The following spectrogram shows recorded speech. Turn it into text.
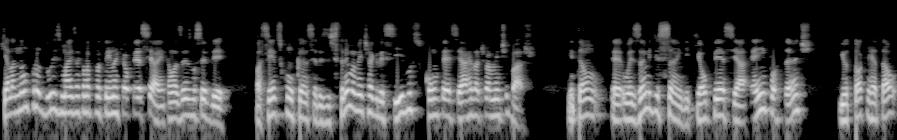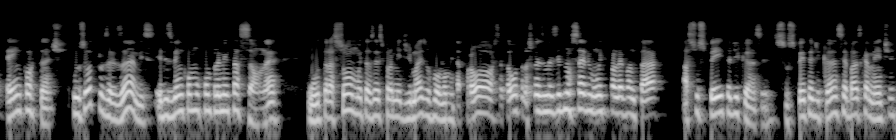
que ela não produz mais aquela proteína que é o PSA. Então, às vezes você vê pacientes com cânceres extremamente agressivos com um PSA relativamente baixo. Então, é, o exame de sangue, que é o PSA, é importante e o toque retal é importante. Os outros exames, eles vêm como complementação, né? O ultrassom, muitas vezes, para medir mais o volume da próstata, outras coisas, mas ele não serve muito para levantar a suspeita de câncer. Suspeita de câncer é basicamente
